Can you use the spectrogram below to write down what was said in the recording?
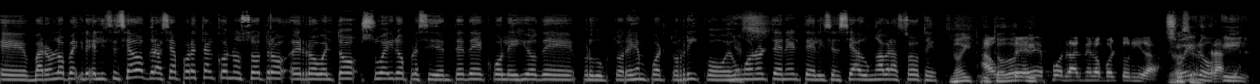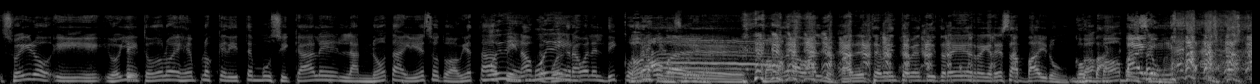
eh, Barón López. Eh, licenciado, gracias por estar con nosotros. Eh, Roberto Sueiro, presidente de Colegio de Productores en Puerto Rico. Es un honor tenerte, licenciado. Un abrazote. No, y, y A todo, y- ustedes por darme la oportunidad. Sueiro, y. Sueiro, y, y oye, y todos los ejemplos que diste en musicales, las notas y eso, todavía está Muy bien, afinado, muy que puedes bien. grabar el disco. No, rápido, no, eh, Vamos a grabarlo. Para este 2023 regresa Byron. Va- vamos para Byron.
